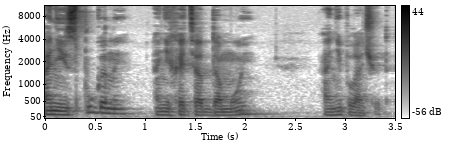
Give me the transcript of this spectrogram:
Они испуганы, они хотят домой, они плачут.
